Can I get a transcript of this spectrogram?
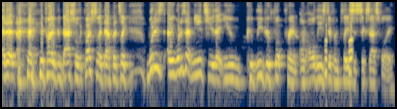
and you've probably been bashful with a question like that, but it's like, what is? I mean, what does that mean to you that you could leave your footprint on all these different places successfully?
